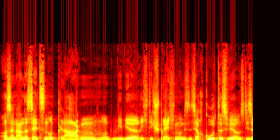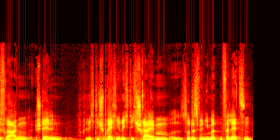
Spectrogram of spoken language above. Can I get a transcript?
auseinandersetzen und plagen, ne, wie wir richtig sprechen und es ist ja auch gut, dass wir uns diese Fragen stellen, richtig sprechen, richtig schreiben, so dass wir niemanden verletzen.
